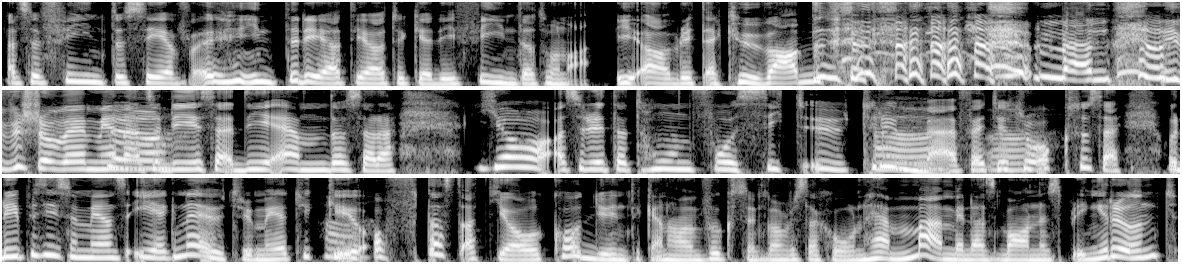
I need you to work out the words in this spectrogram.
alltså fint att se, inte det att jag tycker det är fint att hon i övrigt är kuvad. Men ni förstår vad jag menar. Ja. Alltså det, är så här, det är ändå så här, ja, alltså det är att hon får sitt utrymme. Ja, för att jag ja. tror också så här, och det är precis som med ens egna utrymme. Jag tycker ju oftast att jag och Kodjo inte kan ha en vuxen konversation hemma medan barnen springer runt.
